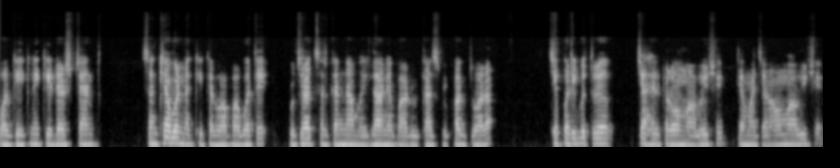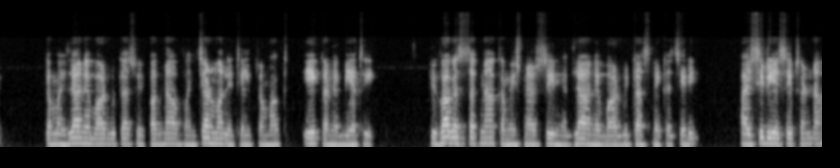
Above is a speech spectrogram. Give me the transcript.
વર્ગ એકની કેડર સ્ટ્રેન્થ, સંખ્યાબળ નક્કી કરવા બાબતે ગુજરાત સરકારના મહિલા અને બાળ વિકાસ વિભાગ દ્વારા જે પરિપત્ર જાહેર કરવામાં આવ્યો છે, તેમાં જણાવવામાં આવ્યું છે. કે મહિલા અને બાળ વિકાસ વિભાગના વંચાણમાં લીધેલ ક્રમાંક એક અને બેથી વિભાગ હસ્તકના કમિશનર શ્રી મહિલા અને બાળ વિકાસની કચેરી આઈસીડીએસ હેઠળના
